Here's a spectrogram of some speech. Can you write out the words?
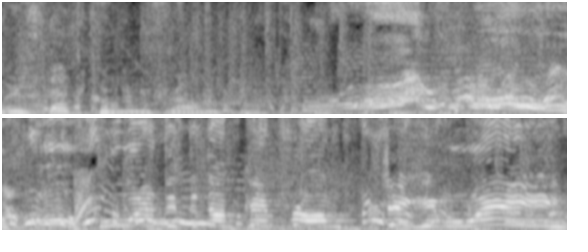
Where's that coming from? Where did the dog came from? Take him away!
